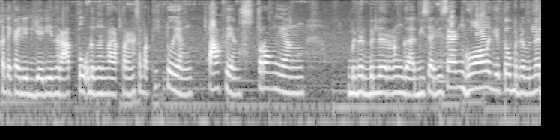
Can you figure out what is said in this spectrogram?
ketika dia dijadiin ratu dengan karakter yang seperti itu yang tough yang strong yang bener-bener nggak bisa disenggol gitu bener-bener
